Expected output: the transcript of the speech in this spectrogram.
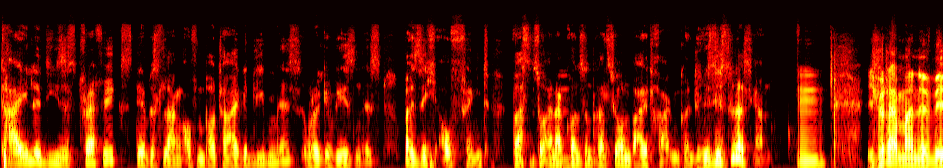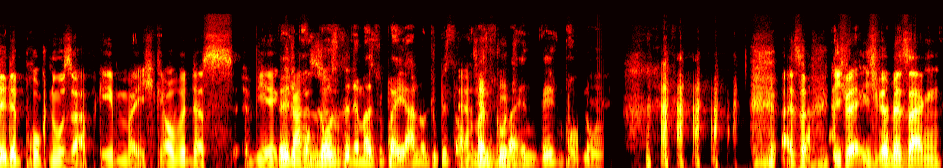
Teile dieses Traffics, der bislang auf dem Portal geblieben ist oder gewesen ist, bei sich auffängt, was zu einer mhm. Konzentration beitragen könnte. Wie siehst du das, Jan? Mhm. Ich würde mal eine wilde Prognose abgeben, weil ich glaube, dass wir wilde gerade Prognosen so sind immer super, Jan, und du bist auch ja, immer super gut. in wilden Prognosen. also ich, ich würde mir sagen,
